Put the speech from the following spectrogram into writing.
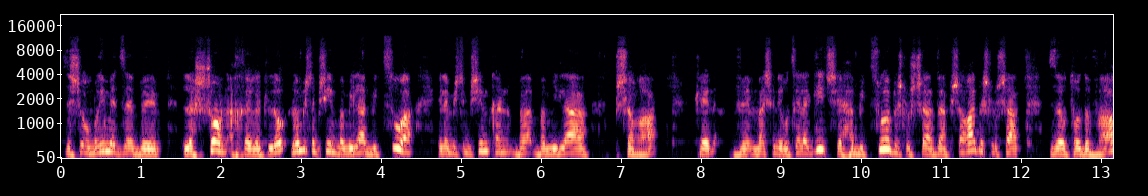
זה שאומרים את זה בלשון אחרת, לא, לא משתמשים במילה ביצוע, אלא משתמשים כאן במילה פשרה, כן? ומה שאני רוצה להגיד, שהביצוע בשלושה והפשרה בשלושה זה אותו דבר,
